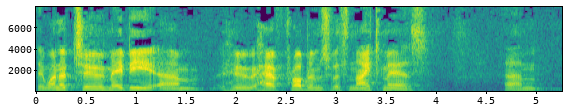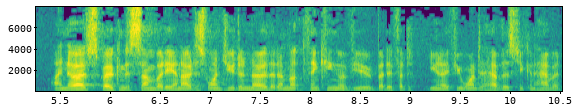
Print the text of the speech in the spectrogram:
There are one or two, maybe, um, who have problems with nightmares. Um, I know I've spoken to somebody, and I just want you to know that I'm not thinking of you. But if it, you know, if you want to have this, you can have it.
